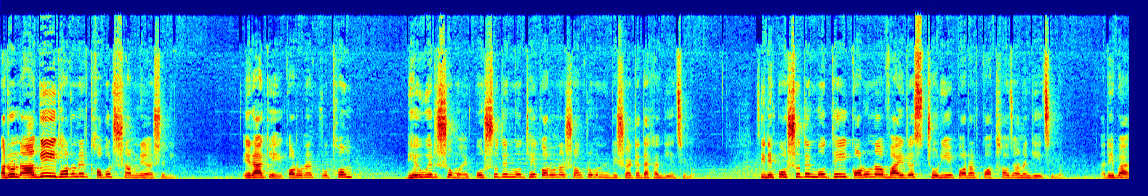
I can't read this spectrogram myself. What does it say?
কারণ আগে এই ধরনের খবর সামনে আসেনি। এর আগে করোনার প্রথম ঢেউয়ের সময় পোষ্যদের মধ্যে করোনা সংক্রমণের বিষয়টা দেখা গিয়েছিল। চীনে পোষ্যদের মধ্যেই করোনা ভাইরাস ছড়িয়ে পড়ার কথাও জানা গিয়েছিল। আর এবার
